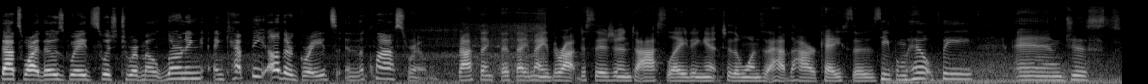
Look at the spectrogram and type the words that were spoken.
That's why those grades switched to remote learning and kept the other grades in the classroom. I think that they made the right decision to isolating it to the ones that have the higher cases. Keep them healthy and just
